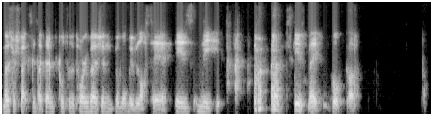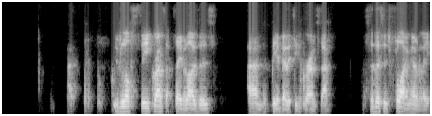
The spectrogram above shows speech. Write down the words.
most respects is identical to the touring version, but what we've lost here is the, excuse me, oh God. We've lost the ground stack stabilizers and the ability to ground stack. So this is flying only.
